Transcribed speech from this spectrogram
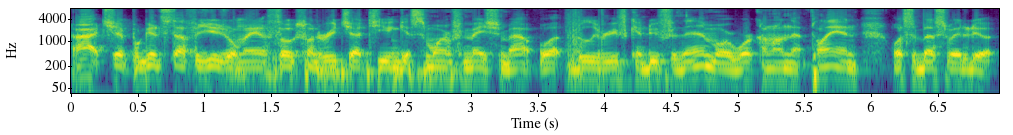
all right, Chip. Well, good stuff as usual, man. If folks want to reach out to you and get some more information about what Blue Reef can do for them or working on that plan, what's the best way to do it?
